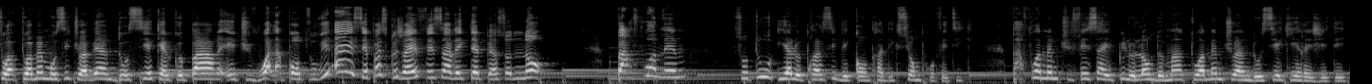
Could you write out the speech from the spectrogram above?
Toi, toi-même aussi, tu avais un dossier quelque part et tu vois la porte s'ouvrir. Eh, c'est parce que j'avais fait ça avec telle personne. Non. Parfois même, surtout, il y a le principe des contradictions prophétiques. Parfois même, tu fais ça et puis le lendemain, toi-même, tu as un dossier qui est rejeté.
